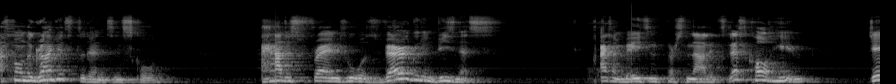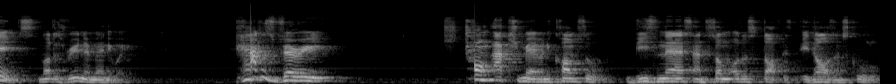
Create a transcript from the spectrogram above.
as a graduate student in school, I had this friend who was very good in business, quite amazing personality. Let's call him James, not his real name anyway. He had this very strong acumen when it comes to business and some other stuff he does in school.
